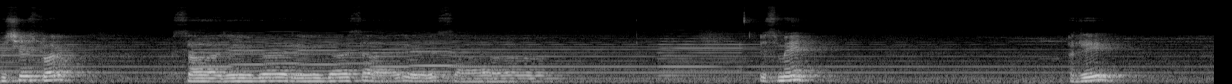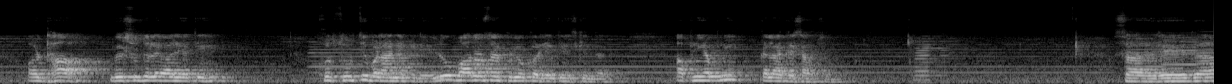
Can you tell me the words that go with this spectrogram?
विशेष स्वर सा रे ग रे ग सा रे सा इसमें रे और धा वे शुद्ध लगा लेते हैं, खूबसूरती बढ़ाने के लिए। लोग बारह स्वर प्रयोग कर लेते हैं इसके अंदर, अपनी अपनी कला के हिसाब से। सा रे गा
